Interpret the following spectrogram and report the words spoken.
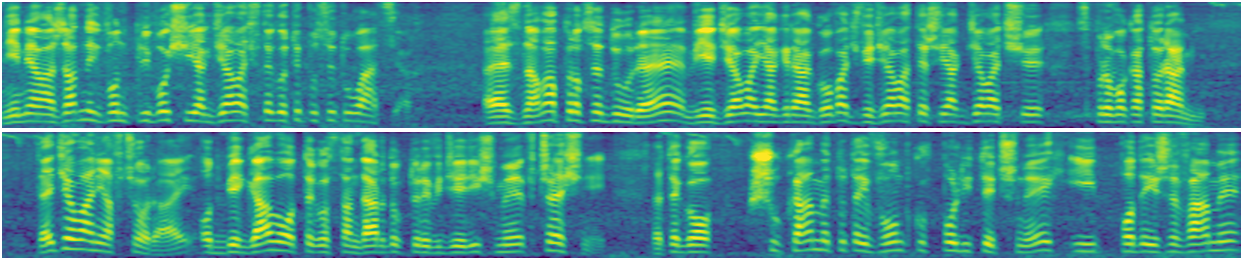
nie miała żadnych wątpliwości, jak działać w tego typu sytuacjach. E, Znała procedurę, wiedziała jak reagować, wiedziała też jak działać z prowokatorami. Te działania wczoraj odbiegały od tego standardu, który widzieliśmy wcześniej. Dlatego szukamy tutaj wątków politycznych i podejrzewamy,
